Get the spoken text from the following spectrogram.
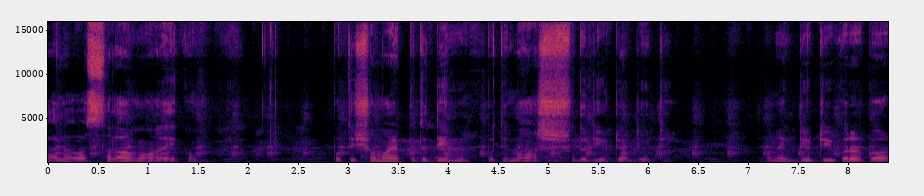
হ্যালো, আসসালামু আলাইকুম। প্রতি সময়, প্রতিদিন, প্রতি মাস শুধু ডিউটি আর ডিউটি অনেক ডিউটি করার পর,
